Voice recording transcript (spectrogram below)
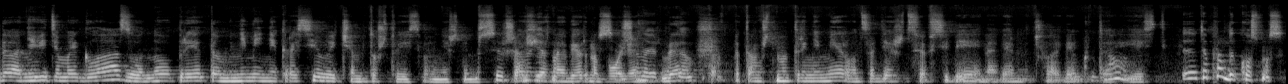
Да, невидимый глазу, но при этом не менее красивый, чем то, что есть во внешнем. Совершенно Даже, верно. наверное, Совершенно более. Верно, да? Да, да. Потому что внутренний мир, он содержит все в себе, и, наверное, человек да. есть. Это правда космос.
